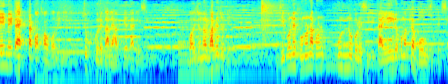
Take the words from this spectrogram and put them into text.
এই মেয়েটা একটা কথাও বলেনি। চুপ করে গালে হাত দিয়ে দাঁড়িয়েছি। কয়জনের ভাগে জোটে? জীবনে কোনো না কোনো পুণ্য করেছিলি তাই এইরকম একটা বউ জুটেছে।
